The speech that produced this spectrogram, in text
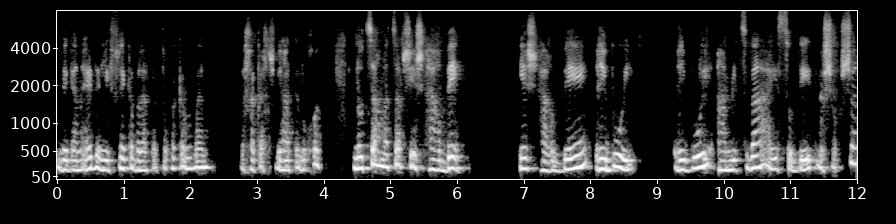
בגן העדן לפני קבלת התורה כמובן, ואחר כך שבירת הלוחות, נוצר מצב שיש הרבה, יש הרבה ריבוי, ריבוי המצווה היסודית ושורשה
